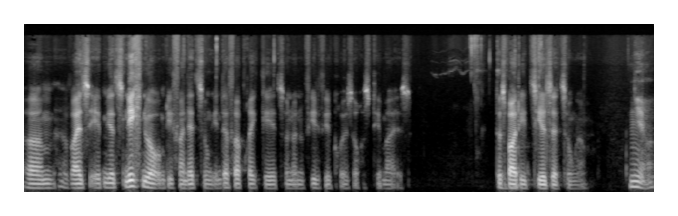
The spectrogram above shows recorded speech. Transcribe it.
ähm, weil es eben jetzt nicht nur um die Vernetzung in der Fabrik geht, sondern ein viel, viel größeres Thema ist. Das war die Zielsetzung. Ja.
